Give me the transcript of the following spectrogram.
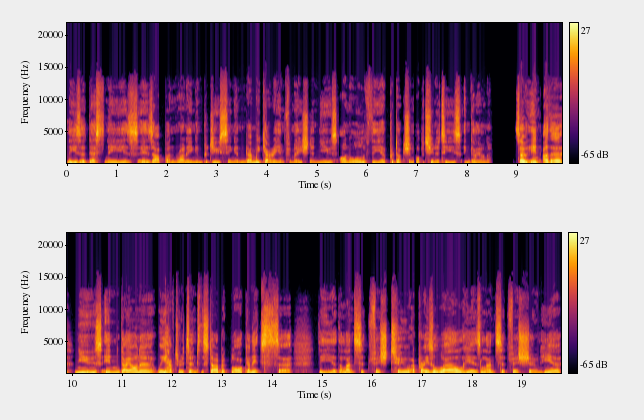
Liza Destiny is is up and running and producing, and, and we carry information and news on all of the uh, production opportunities in Guyana. So, in other news in Guyana, we have to return to the Stabroek block, and it's uh, the uh, the Lancetfish 2 appraisal well. Here's Lancetfish shown here.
